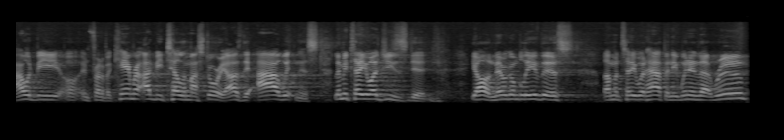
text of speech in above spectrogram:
I would be uh, in front of a camera, I'd be telling my story. I was the eyewitness. Let me tell you what Jesus did. Y'all are never gonna believe this. I'm gonna tell you what happened. He went into that room,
